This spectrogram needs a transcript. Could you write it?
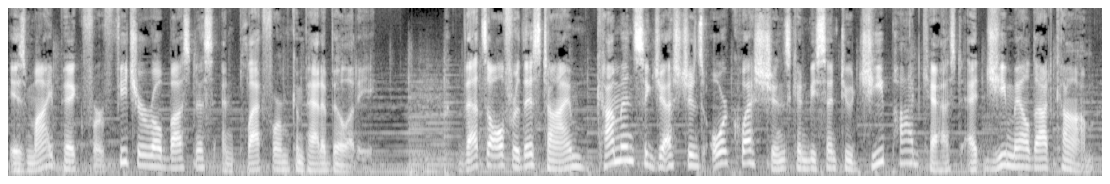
is my pick for feature robustness and platform compatibility. That's all for this time. Comments, suggestions, or questions can be sent to gpodcast at gmail.com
